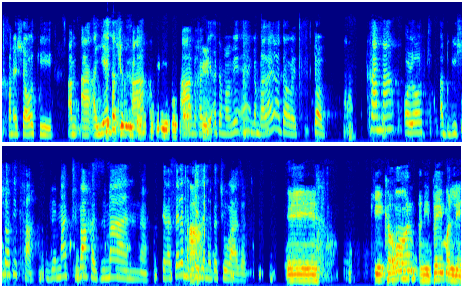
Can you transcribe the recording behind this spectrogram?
חמש שעות, כי הידע שלך... פה, מחכים. אה, כן. מחכים, אתה מבין? אה, גם בלילה אתה עובד. טוב, כמה עולות הפגישות איתך, ומה טווח הזמן? תנסה למקד אה. לנו את התשובה הזאת. אה, כעיקרון, אני די מלא.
